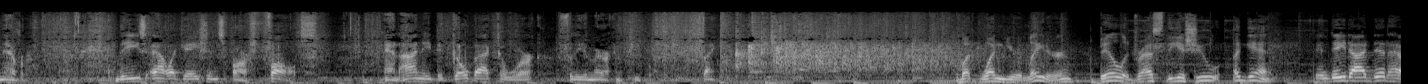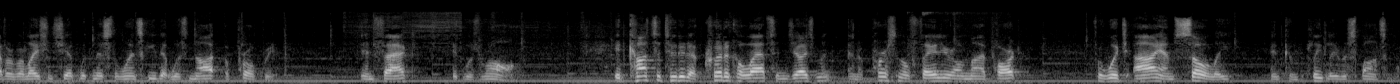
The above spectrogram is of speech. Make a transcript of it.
never. These allegations are false, and I need to go back to work for the American people. Thank you. But one year later, Bill addressed the issue again. Indeed, I did have a relationship with Miss Lewinsky that was not appropriate. In fact, it was wrong. It constituted a critical lapse in judgment and a personal failure on my part for which I am solely and completely responsible.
